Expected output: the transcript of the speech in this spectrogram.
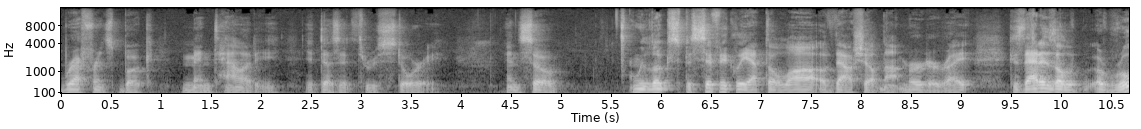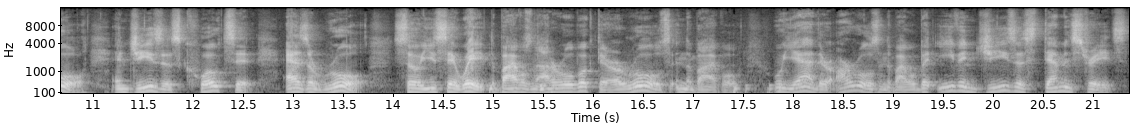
reference book mentality. It does it through story. And so we look specifically at the law of thou shalt not murder, right? Because that is a, a rule. And Jesus quotes it as a rule. So you say, wait, the Bible's not a rule book? There are rules in the Bible. Well, yeah, there are rules in the Bible, but even Jesus demonstrates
